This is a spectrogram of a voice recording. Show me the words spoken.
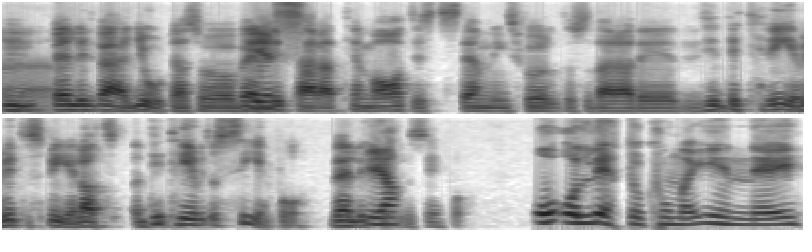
Mm. Väldigt välgjort, alltså väldigt Yes. så här tematiskt stämningsfullt och sådär. Det, det, det är trevligt att spela. Det är trevligt att se på. Väldigt Ja. trevligt att se på. och, och lätt att komma in i.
